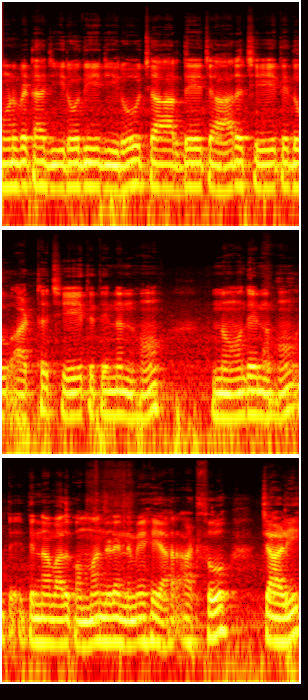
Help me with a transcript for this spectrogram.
ਹੁਣ ਬੇਟਾ 0 ਦੀ 0 4 ਦੇ 4 6 ਤੇ 2 8 6 ਤੇ 3 9 9 ਦੇ 9 ਤੇ ਤਿੰਨਾਂ ਬਾਅਦ ਕੋਮਾ 99840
